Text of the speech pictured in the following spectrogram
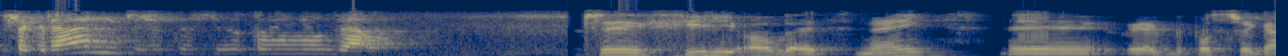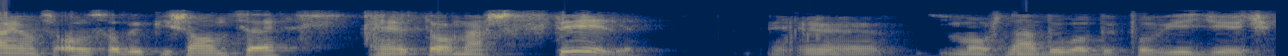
przegrani, czy że to się zupełnie nie udało. Czy w chwili obecnej, jakby postrzegając osoby piszące, e, to nasz styl, e, można byłoby powiedzieć,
